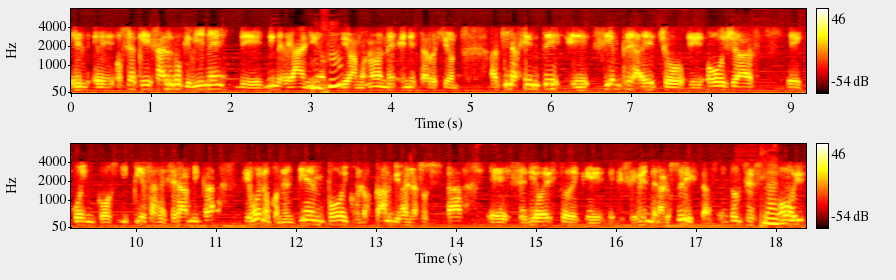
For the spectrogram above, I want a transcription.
El, eh, o sea que es algo que viene de miles de años, digamos, ¿no? En, en esta región. Aquí la gente eh, siempre ha hecho eh, ollas, eh, cuencos y piezas de cerámica que bueno con el tiempo y con los cambios en la sociedad eh, se dio esto de que, de que se venden a los turistas. Entonces Claro. hoy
